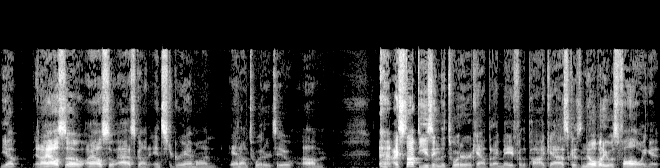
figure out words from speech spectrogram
Yep. And I also I also ask on Instagram on and on Twitter too. Um, I stopped using the Twitter account that I made for the podcast because nobody was following it.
